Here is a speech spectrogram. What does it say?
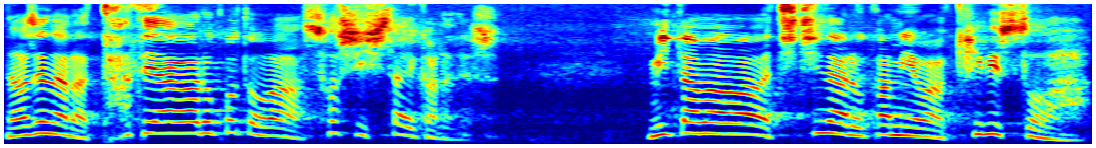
なぜなら立て上がることは阻止したいからです。御霊は父なる神はキリストは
